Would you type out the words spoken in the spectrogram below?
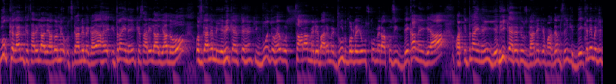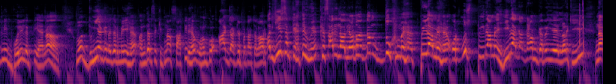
मुख्य लाइन खेसारी लाल यादव ने उस गाने में गाया है। इतना ही नहीं, खेसारी लाल यादव उस गाने में यह भी कहते हैं कि वो जो है वो सारा मेरे बारे में झूठ बोल रही है, उसको मेरा खुशी देखा नहीं गया। और इतना ही नहीं, ये भी कह रहे थे उस गाने के माध्यम से कि देखने में जितनी भोली लगती है ना, वो दुनिया के नज़र में ही है, अंदर से कितना सातिर है वो हमको आज जाके पता चला। और ये सब कहते हुए खेसारी लाल यादव एकदम दुख में है, पीड़ा में है, और उस पीड़ा में हीरा का काम कर रही है लड़की। ना,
